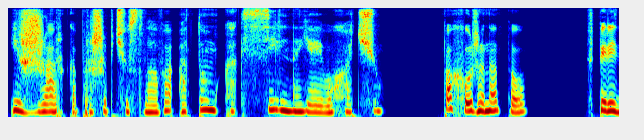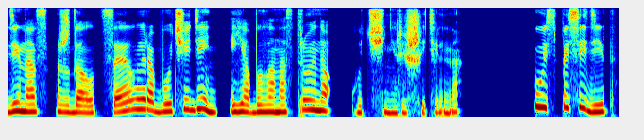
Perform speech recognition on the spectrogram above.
и жарко прошепчу слова о том, как сильно я его хочу. Похоже на то. Впереди нас ждал целый рабочий день, и я была настроена очень решительно. Пусть посидит,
